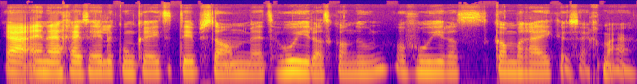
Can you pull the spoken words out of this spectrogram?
Ja, en hij geeft hele concrete tips dan met hoe je dat kan doen. Of hoe je dat kan bereiken, zeg maar.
